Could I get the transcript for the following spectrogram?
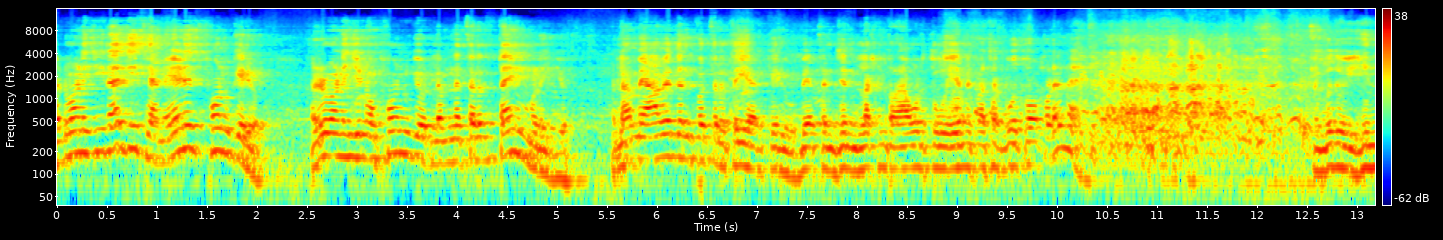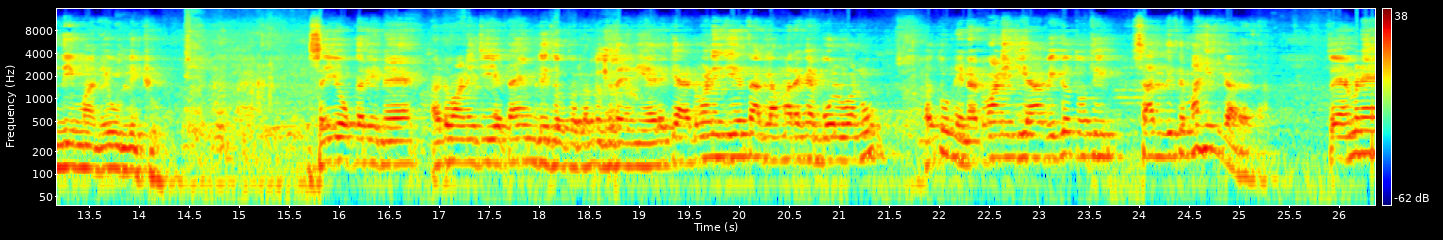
અડવાણીજી રાજી થયા ને એણે જ ફોન કર્યો. અડવાણીજીનો ફોન ગયો એટલે અમને તરત ટાઈમ મળી ગયો. એટલે અમે આવેદનપત્ર તૈયાર કર્યું. બે ત્રણ જેને લખતા આવડતું હોય એને પાછા ગોતવા પડે ને. બધું હિન્દીમાં ને એવું લખ્યું. સહીઓ કરીને અડવાણીજીએ ટાઈમ લીધો હતો એટલે અમે બધા એની હારે કે અડવાણીજી હતા એટલે અમારે કાંઈ બોલવાનું હતું નહીં. અડવાણીજી આ વિગતોથી સારી રીતે માહિતગાર હતા. તો એમણે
